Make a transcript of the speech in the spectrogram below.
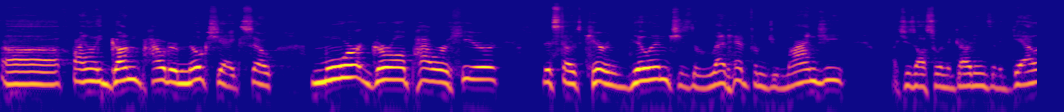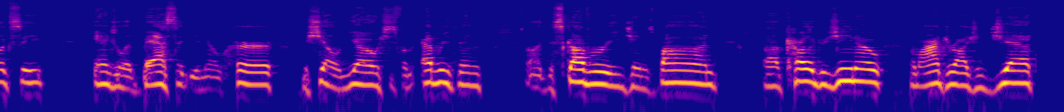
Uh, finally, Gunpowder Milkshake. So more girl power here. This stars Karen Gillan. She's the redhead from Jumanji. She's also in the Guardians of the Galaxy. Angela Bassett, you know her. Michelle Yeoh, she's from everything. Uh, Discovery, James Bond. Uh, Carla Gugino from Entourage and Jett.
